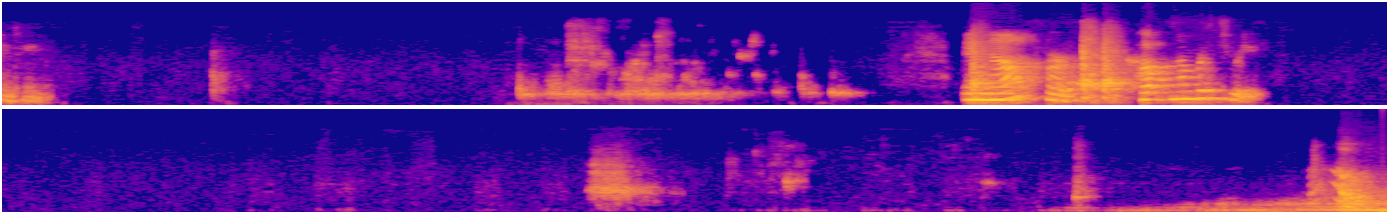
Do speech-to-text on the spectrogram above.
container. And now for cup number three. Oh.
